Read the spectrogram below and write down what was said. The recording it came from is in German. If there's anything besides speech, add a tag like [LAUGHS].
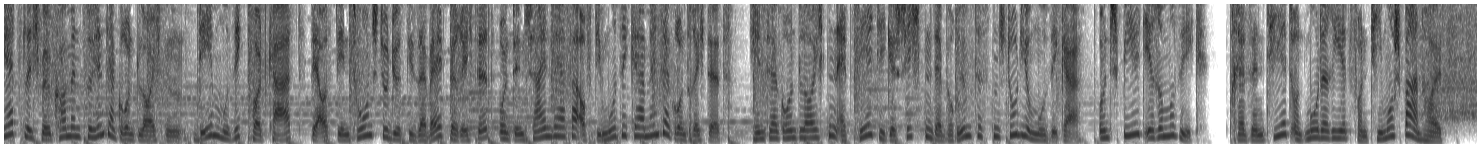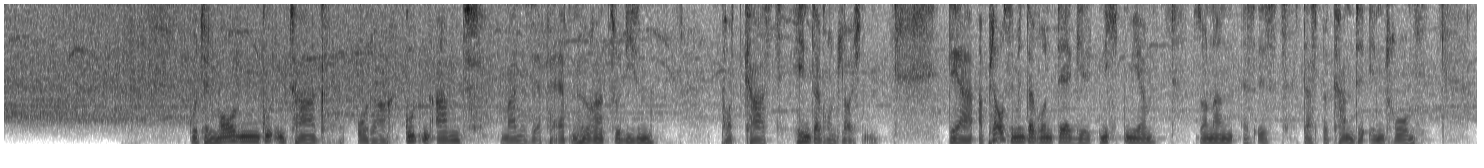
Herzlich willkommen zu Hintergrundleuchten, dem Musikpodcast, der aus den Tonstudios dieser Welt berichtet und den Scheinwerfer auf die Musiker im Hintergrund richtet. Hintergrundleuchten erzählt die Geschichten der berühmtesten Studiomusiker und spielt ihre Musik. Präsentiert und moderiert von Timo Spanholz. Guten Morgen, guten Tag oder guten Abend, meine sehr verehrten Hörer, zu diesem Podcast Hintergrundleuchten. Der Applaus im Hintergrund, der gilt nicht mir, sondern es ist das bekannte Intro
